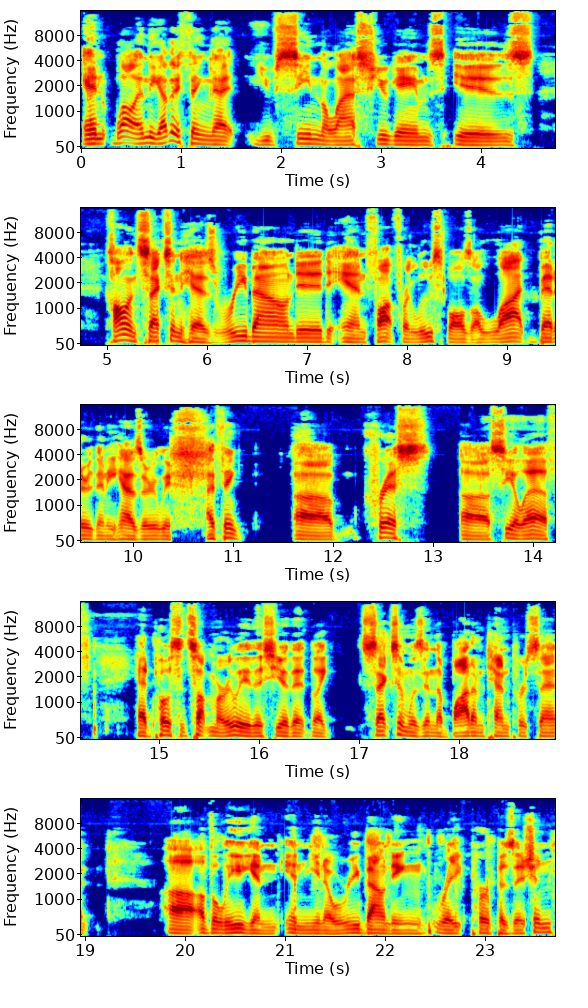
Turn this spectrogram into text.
and well, and the other thing that you've seen the last few games is Colin Sexton has rebounded and fought for loose balls a lot better than he has earlier. I think uh, Chris uh, CLF had posted something earlier this year that like Sexton was in the bottom ten percent uh, of the league in in you know rebounding rate per position.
